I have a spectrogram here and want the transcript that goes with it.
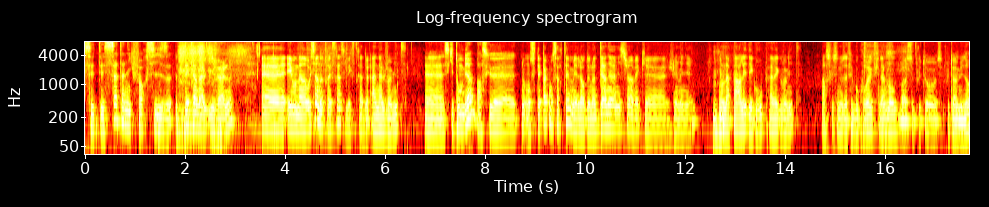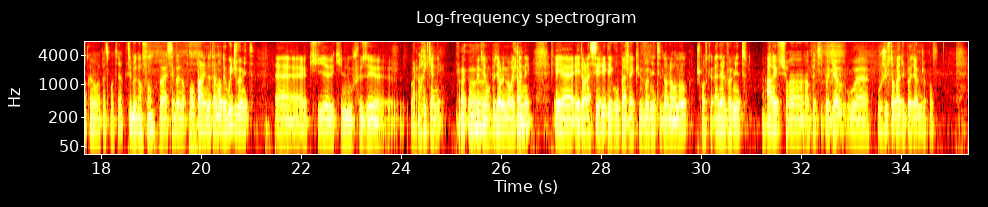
C'était Satanic Forces d'Eternal Evil. Euh, et on a aussi un autre extrait, c'est l'extrait de Anal Vomit. Euh, ce qui tombe bien parce que euh, on s'était pas concerté, mais lors de notre dernière émission avec euh, Julien Méniel, Mhm. on a parlé des groupes avec Vomit. Parce que ça nous a fait beaucoup rire et que finalement, bah, c'est plutôt, c'est plutôt amusant quand même, on va pas se mentir. C'est bon enfant. Ouais, c'est bon enfant. On parlait notamment de Witch Vomit, qui, qui nous faisait voilà, ricaner. Ouais, On, ouais, peut ouais. dire, on peut dire le. Et, euh, et dans la série des groupes avec Vomit dans leur nom, je pense que Anal Vomit arrive sur un, un petit podium ou, euh, ou juste en bas du podium, je pense.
